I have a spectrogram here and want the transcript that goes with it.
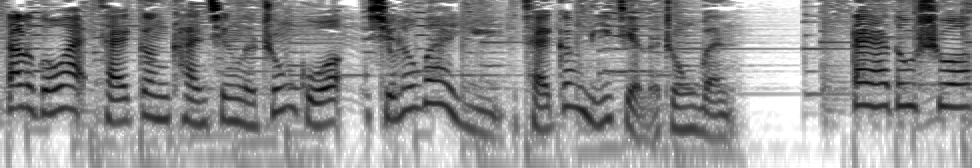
到了国外，才更看清了中国；学了外语，才更理解了中文。大家都说，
